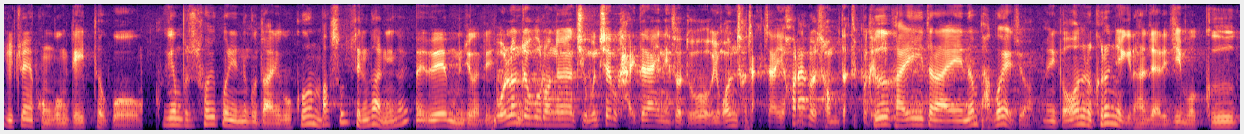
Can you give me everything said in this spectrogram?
일종의 공공 데이터고 그게 무슨 소유권 있는 것도 아니고 그건 막 써도 되는 거 아닌가요? 왜, 왜 문제가 되지? 원론적으로는 지금 문체부 가이드라인에서도 원 저작자의 허락을 전부 다 듣고 그 가이드라인 은 바꿔야죠. 그러니까 오늘은 그런 얘기를 한 자리지 뭐 그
